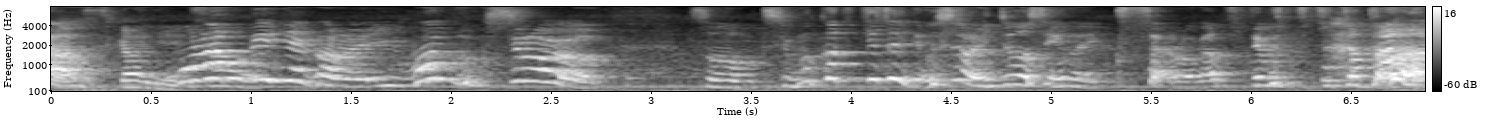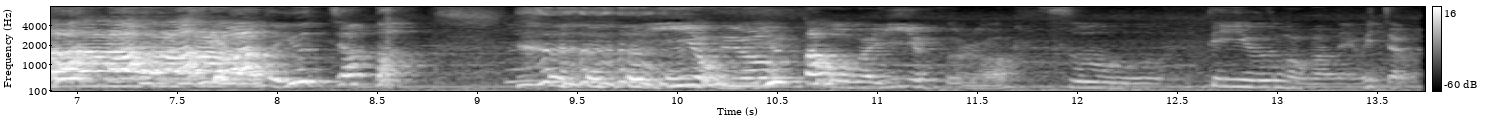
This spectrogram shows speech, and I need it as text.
確かに。もらってんねやから満足しろよ。そう。私ムカつきすぎて後ろに上司いるのに「クソやろが」っつってぶつ切っちゃった。あ と言っちゃった。いいよ。言った方がいいよそれは。そうっていうのがねめっちゃう。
